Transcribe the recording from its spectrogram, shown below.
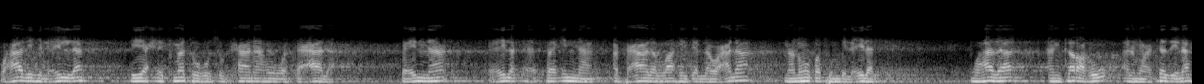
وهذه العلة هي حكمته سبحانه وتعالى. فإن فإن أفعال الله جل وعلا منوطة بالعلل. وهذا أنكره المعتزلة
